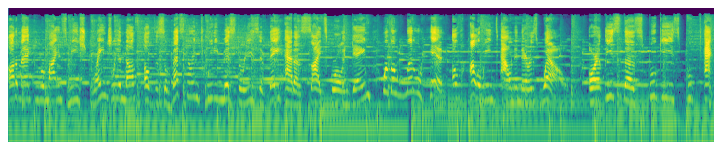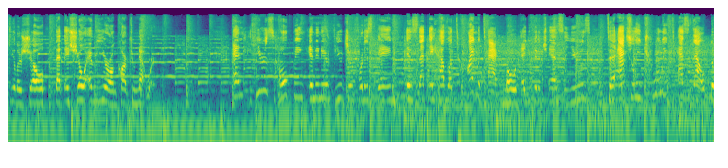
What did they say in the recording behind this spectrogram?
automatically reminds me, strangely enough, of the Sylvester and Tweety Mysteries if they had a side-scrolling game with a little hint of Halloween Town in there as well. Or at least the spooky, spooktacular show that they show every year on Cartoon Network. And here's hoping in the near future for this game is that they have a time attack mode that you get a chance to use to actually truly the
